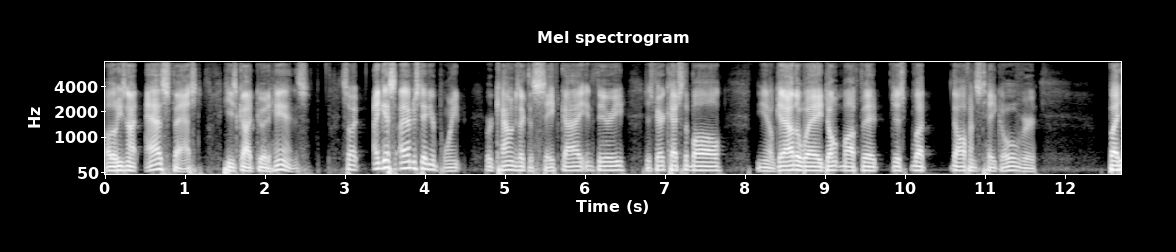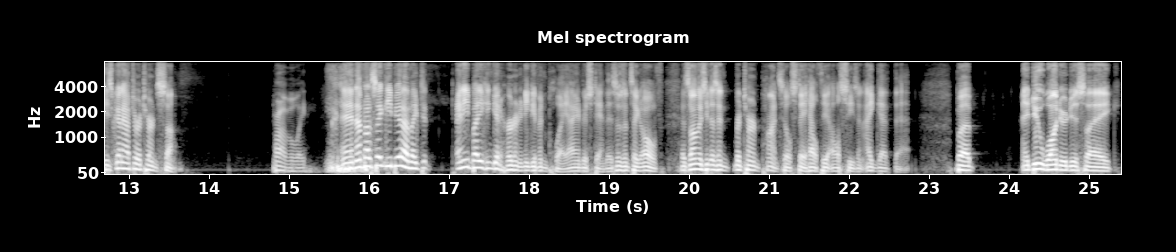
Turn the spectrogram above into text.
although he's not as fast, he's got good hands. So I, I guess I understand your point. Where Cowing's like the safe guy in theory, just fair catch the ball, you know, get out of the way, don't muff it, just let the offense take over. But he's going to have to return some. Probably. and I'm not saying keep you out. Like anybody can get hurt on any given play. I understand this. Isn't saying oh, as long as he doesn't return punts, he'll stay healthy all season. I get that, but I do wonder just like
